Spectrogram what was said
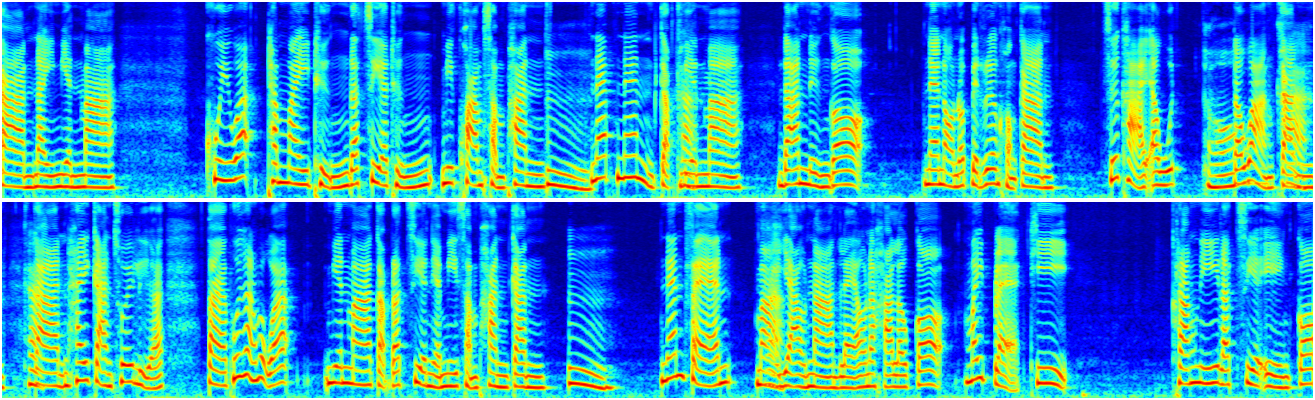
การณ์ในเมียนมา คุยว่าทำไมถึงรัสเซียถึงมีความสัมพันธ์อืมแนบแน่นกับค่ะเมียนมา ด้านหนึ่งก็แน่นอนว่าเป็นเรื่องของการซื้อขายอาวุธอ๋อระหว่างกันค่ะการให้การช่วยเหลือ แต่ผู้เชี่ยวชาญบอกว่า เมียนมากับรัสเซียเนี่ยมีสัมพันธ์กันอืมแน่นแฟ้นมาค่ะยาวนานแล้วนะคะ แล้วก็ไม่แปลกที่ครั้งนี้รัสเซียเองก็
